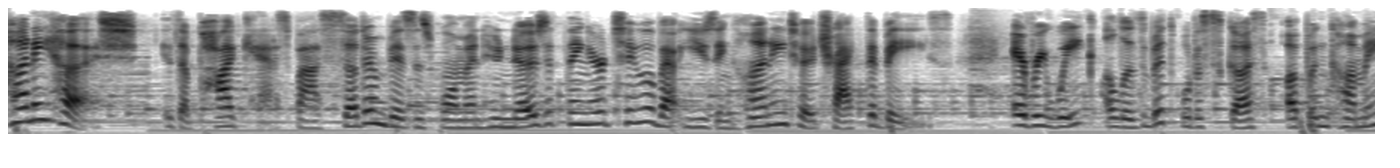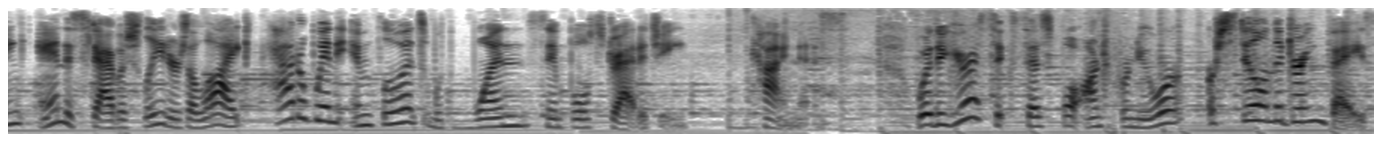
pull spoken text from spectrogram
Honey Hush is a podcast by a Southern businesswoman who knows a thing or two about using honey to attract the bees. Every week, Elizabeth will discuss up and coming and established leaders alike how to win influence with one simple strategy kindness. Whether you're a successful entrepreneur or still in the dream phase,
